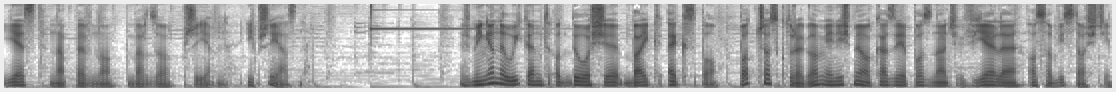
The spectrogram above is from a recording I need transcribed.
jest na pewno bardzo przyjemny i przyjazny. W miniony weekend odbyło się Bike Expo, podczas którego mieliśmy okazję poznać wiele osobistości.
